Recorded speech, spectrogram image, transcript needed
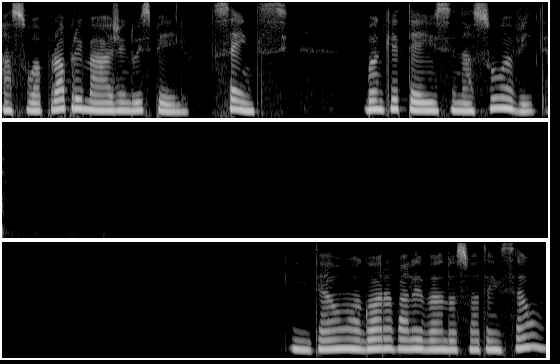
a sua própria imagem do espelho. Sente-se, banqueteie-se na sua vida. Então, agora vá levando a sua atenção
